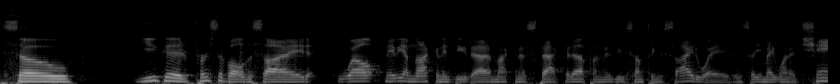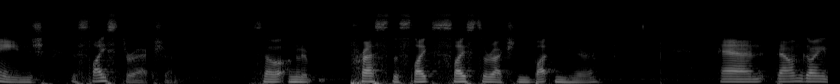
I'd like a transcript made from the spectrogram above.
So you could first of all decide, well, maybe I'm not going to do that. I'm not going to stack it up. I'm going to do something sideways. And so you might want to change the slice direction. So I'm going to press the slice, slice direction button here. And now I'm going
